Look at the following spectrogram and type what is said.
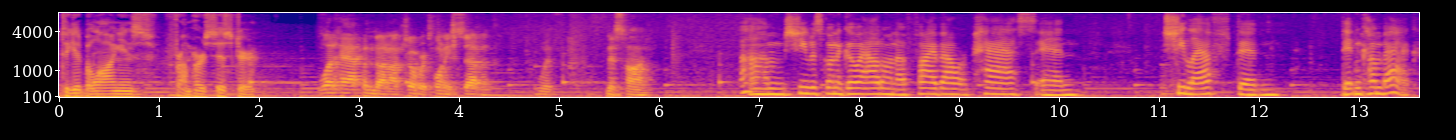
to get belongings from her sister. What happened on October 27th with Miss Han? Um, she was going to go out on a five hour pass and she left and didn't come back.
